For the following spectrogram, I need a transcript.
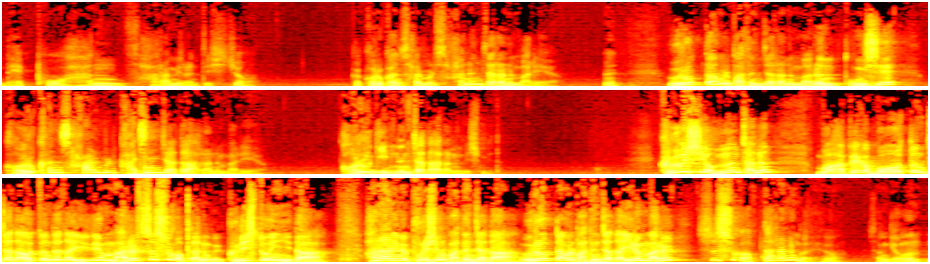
내포한 사람이라는 뜻이죠. 그러니까 거룩한 삶을 사는 자라는 말이에요. 의롭다움을 받은 자라는 말은 동시에 거룩한 삶을 가진 자다라는 말이에요. 거룩이 있는 자다라는 것입니다. 그것이 없는 자는 뭐 앞에가 뭐 어떤 자다 어떤 자다 이런 말을 쓸 수가 없다는 거예요. 그리스도인이다. 하나님의 부르심을 받은 자다. 의롭다움을 받은 자다. 이런 말을 쓸 수가 없다라는 거예요. 성경은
